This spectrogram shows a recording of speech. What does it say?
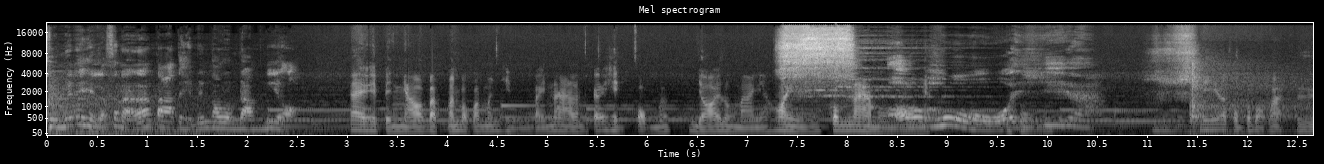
คือไม่ได้เห็นลักษณะหน้าตาแต่เห็นเป็นเงาดำๆนี่หรอใช่เป็นเงาแบบมันบอกว่ามันเห็นใบหน้าแล้วมันก็เห็นผมมันย้อยลงมาเงี้ยห้อยก้มหน้ามองโอ้เงี้ย โหเฮียนี่แล้วผมก็บอกว่าเออ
